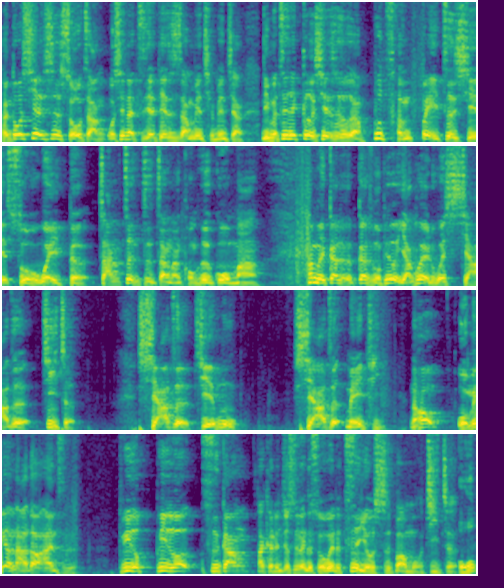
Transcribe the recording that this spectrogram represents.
很多县市首长，我现在直接电视上面前面讲，你们这些各县市首长不曾被这些所谓的张政治蟑螂恐吓过吗？他们干干什么？比如说杨慧茹会挟着记者，挟着节目，挟着媒体，然后我没有拿到案子，比如说，比如说思刚，他可能就是那个所谓的自由时报某记者。哦，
